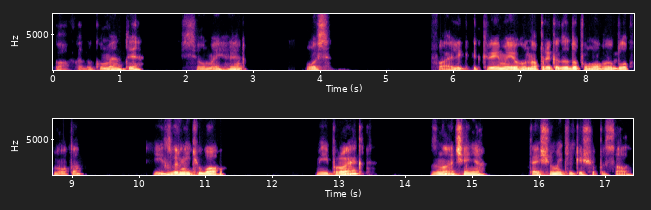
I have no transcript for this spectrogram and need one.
Папка документи. 7Г. Ось файлик. Відкриємо його, наприклад, за допомогою блокнота. І зверніть увагу. Мій проект, значення, те, що ми тільки що писали.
